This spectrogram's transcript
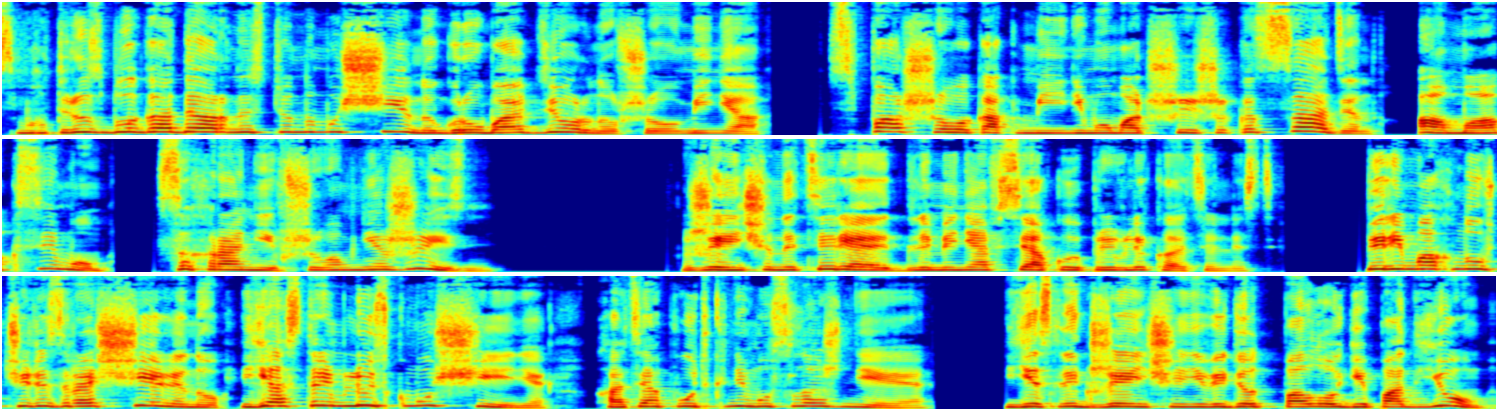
Смотрю с благодарностью на мужчину, грубо отдернувшего меня, спасшего как минимум от шишек и ссадин, а максимум сохранившего мне жизнь. Женщина теряет для меня всякую привлекательность. Перемахнув через расщелину, я стремлюсь к мужчине, хотя путь к нему сложнее. Если к женщине ведет пологий подъем,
